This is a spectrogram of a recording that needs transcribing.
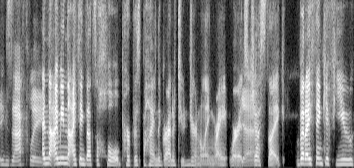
Yeah. exactly. and th- i mean i think that's the whole purpose behind the gratitude journaling right where it's Yeah. just like but i think if you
